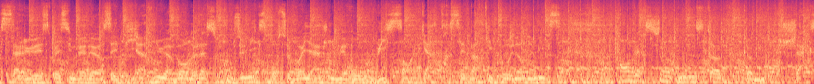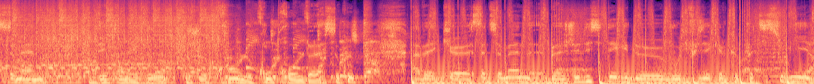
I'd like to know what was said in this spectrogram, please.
Salut les Space Invaders et bienvenue à bord de la soucoupe The Mix pour ce voyage numéro 804. C'est parti pour une heure de mix en version non-stop comme chaque semaine. Détendez-vous, je prends le contrôle de la soucoupe. Avec euh, cette semaine, ben, j'ai décidé de vous diffuser quelques petits souvenirs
